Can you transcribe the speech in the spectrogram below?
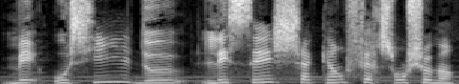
mais aussi de laisser chacun faire son chemin.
